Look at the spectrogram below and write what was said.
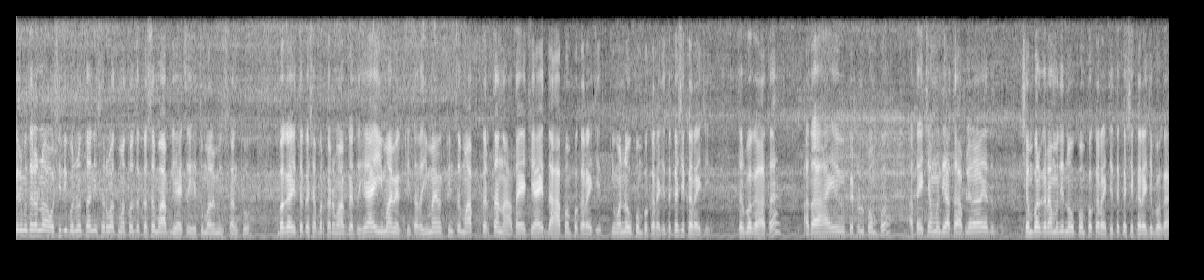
शेतकरी मित्रांनो औषधी बनवताना सर्वात महत्त्वाचं कसं माप घ्यायचं हे तुम्हाला मी सांगतो. बघा इथं कशाप्रकारे माप घ्यायचं. हे आहे इमा इमामॅक्टिन आता इमा व्यक्तींचं माप करताना आता याचे आहे दहा पंप करायचे किंवा नऊ पंप करायचे तर कसे करायचे? तर बघा आता आता हा हे पेट्रोल पंप. आता याच्यामध्ये आता आपल्याला शंभर ग्राममध्ये नऊ पंप करायचे तर कसे करायचे बघा.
